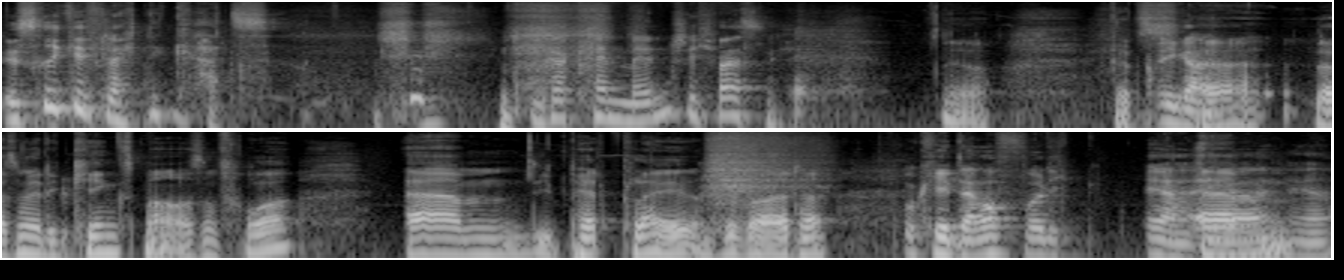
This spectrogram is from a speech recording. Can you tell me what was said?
Ist Rico vielleicht eine Katze? Und gar kein Mensch? Ich weiß nicht. ja. Jetzt Egal. Äh, lassen wir die Kings mal außen vor. Ähm, die Pet Play und so weiter. Okay, darauf wollte ich. Ja, egal. Ähm, ja.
